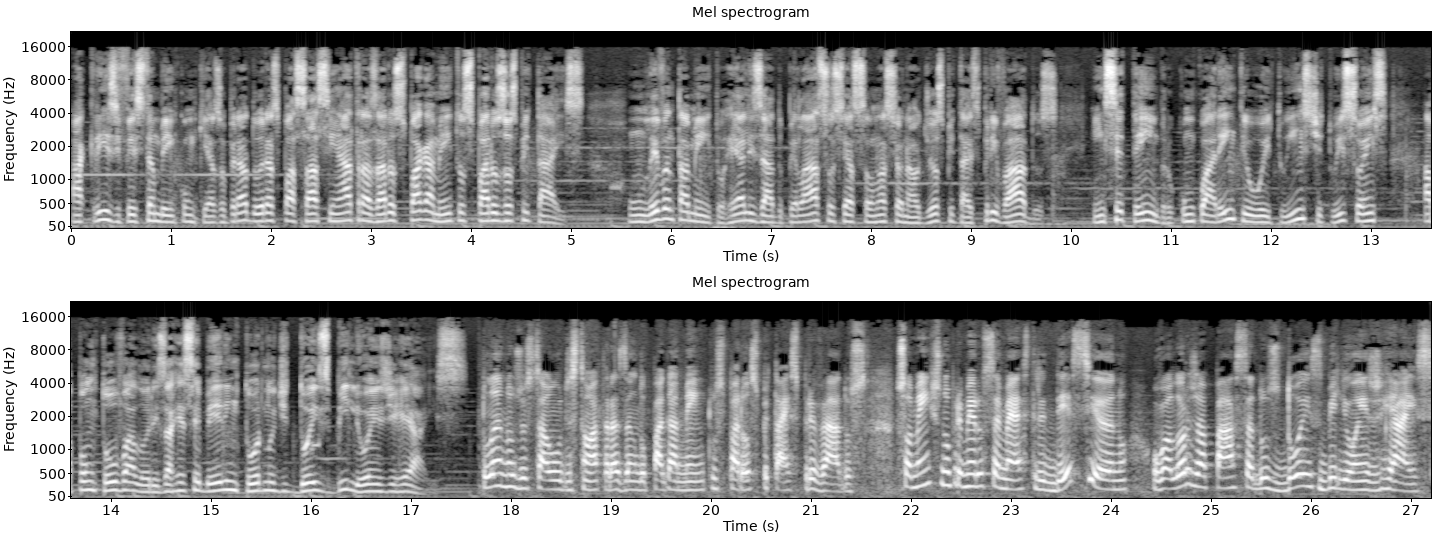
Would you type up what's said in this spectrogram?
A crise fez também com que as operadoras passassem a atrasar os pagamentos para os hospitais. Um levantamento realizado pela Associação Nacional de Hospitais Privados, em setembro, com 48 instituições, apontou valores a receber em torno de 2 bilhões de reais planos de saúde estão atrasando pagamentos para hospitais privados. Somente no primeiro semestre desse ano, o valor já passa dos 2 bilhões de reais.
